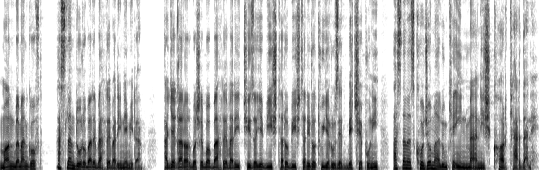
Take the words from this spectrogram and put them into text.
مان به من گفت اصلا دوروبر بهرهوری نمیرم. اگه قرار باشه با بهرهوری چیزای بیشتر و بیشتری رو توی روزت بچپونی، اصلا از کجا معلوم که این معنیش کار کردنه؟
